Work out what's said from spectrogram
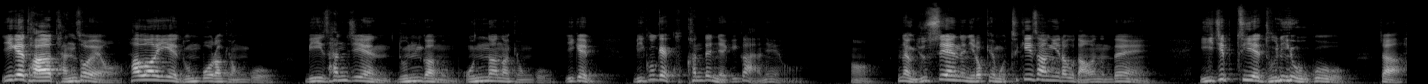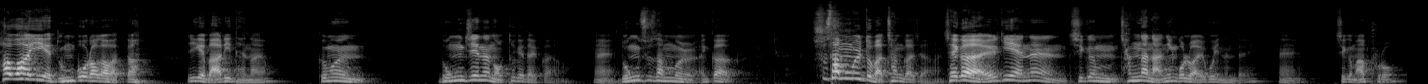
이게 다 단서예요. 하와이의 눈보라 경고, 미 산지엔 눈 가뭄, 온난화 경고. 이게 미국에 국한된 얘기가 아니에요. 어, 그냥 뉴스에는 이렇게 뭐 특이사항이라고 나왔는데 이집트에 눈이 오고 자 하와이에 눈보라가 왔다. 이게 말이 되나요? 그러면 농지는 어떻게 될까요? 예, 농수산물 그러니까 수산물도 마찬가지야. 제가 알기에는 지금 장난 아닌 걸로 알고 있는데 예, 지금 앞으로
